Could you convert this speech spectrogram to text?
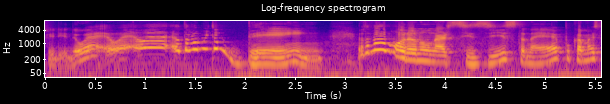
querido. Eu, eu, eu, eu tava muito bem. Eu tava namorando um narcisista na época, mas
